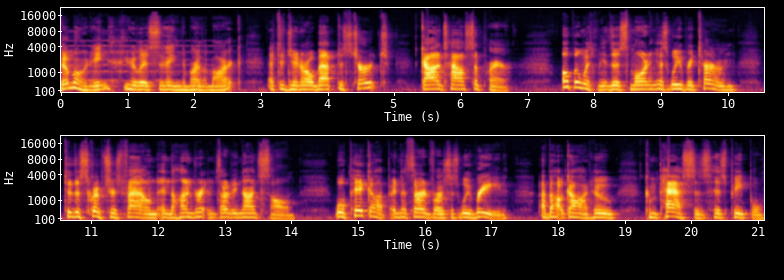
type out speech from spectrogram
Good morning. You're listening to Brother Mark at the General Baptist Church, God's House of Prayer. Open with me this morning as we return to the scriptures found in the 139th Psalm. We'll pick up in the third verse as we read about God who compasses his people.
